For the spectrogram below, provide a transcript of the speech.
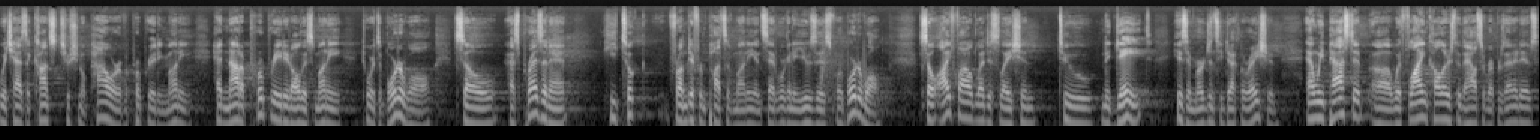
which has the constitutional power of appropriating money, had not appropriated all this money towards a border wall. So, as president, he took from different pots of money and said, We're going to use this for a border wall. So, I filed legislation to negate his emergency declaration. And we passed it uh, with flying colors through the House of Representatives.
